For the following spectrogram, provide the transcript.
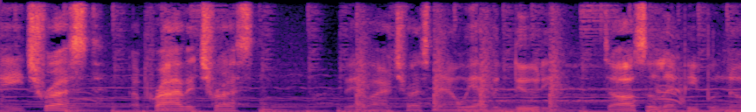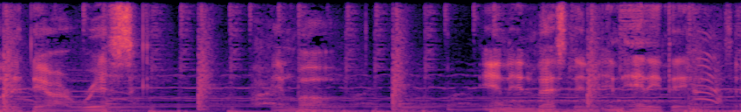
a trust, a private trust. We have our trust now. We have a duty to also let people know that there are risks involved in investing in anything. So,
